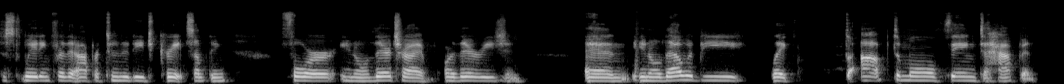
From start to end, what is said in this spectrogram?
just waiting for the opportunity to create something for, you know, their tribe or their region. And, you know, that would be like the optimal thing to happen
